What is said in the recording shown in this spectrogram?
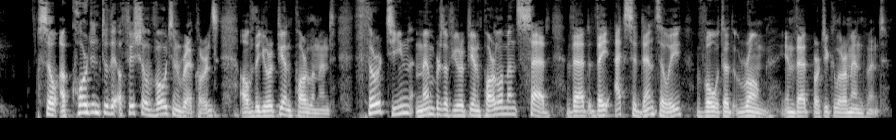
So according to the official voting records of the European Parliament, 13 members of European Parliament said that they accidentally voted wrong in that particular amendment.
